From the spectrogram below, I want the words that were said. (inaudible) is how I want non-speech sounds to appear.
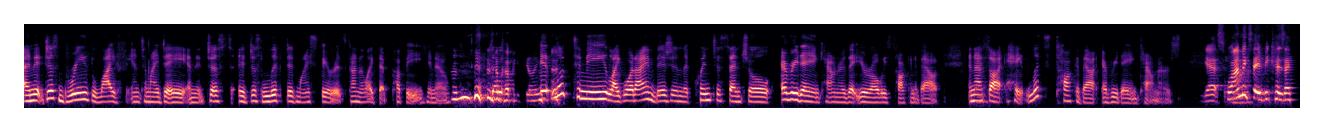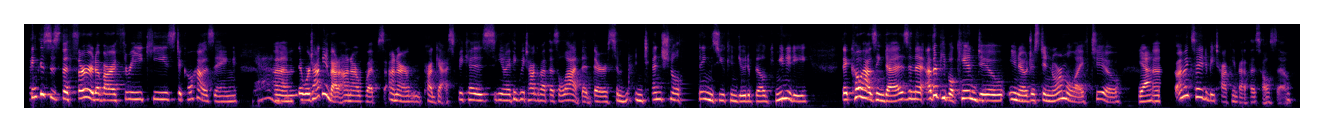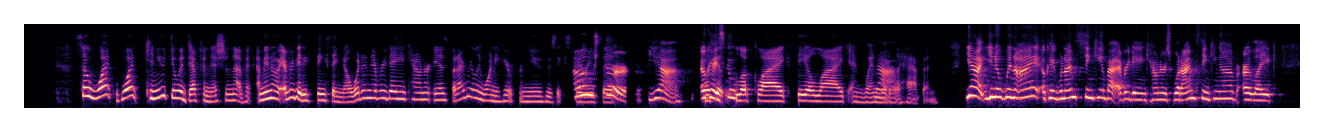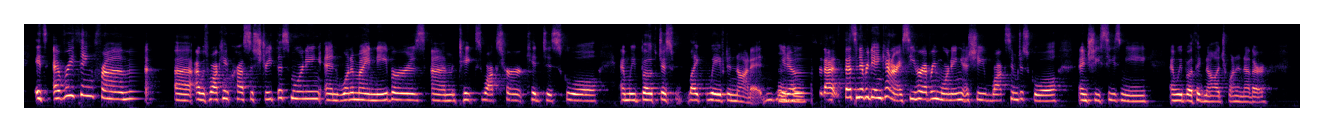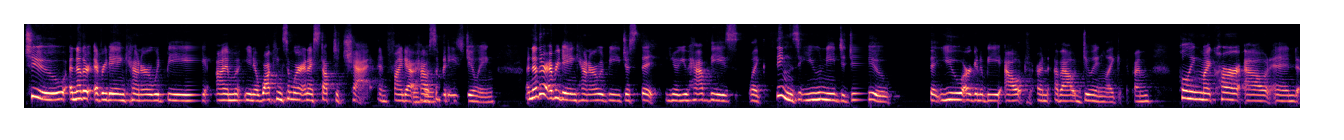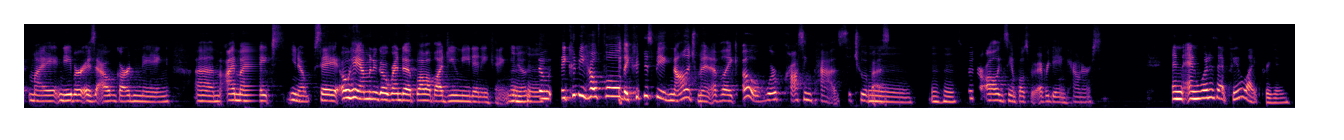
and it just breathed life into my day and it just it just lifted my spirits kind of like that puppy you know? Mm-hmm. (laughs) so puppy feeling it looked to me like what i envisioned the quintessential everyday encounter that you're always talking about. And i thought hey let's talk about everyday encounters Yes. Well, I'm excited because I think this is the third of our three keys to co-housing yeah. um, that we're talking about on our webs on our podcast. Because you know, I think we talk about this a lot that there are some intentional things you can do to build community that co-housing does, and that other people can do. You know, just in normal life too. Yeah. Um, I'm excited to be talking about this also. So what what can you do a definition of it? I mean, everybody thinks they know what an everyday encounter is, but I really want to hear from you who's experienced oh, sure. it. Yeah. Okay. So look like, feel like, and when yeah. will it happen? Yeah, you know, when I okay, when I'm thinking about everyday encounters, what I'm thinking of are like it's everything from uh, I was walking across the street this morning, and one of my neighbors um, takes walks her kid to school, and we both just like waved and nodded mm-hmm. you know mm-hmm. so that that's an everyday encounter i see her every morning as she walks him to school and she sees me and we both acknowledge one another two another everyday encounter would be i'm you know walking somewhere and i stop to chat and find out mm-hmm. how somebody's doing another everyday encounter would be just that you know you have these like things that you need to do that you are going to be out and about doing like if i'm pulling my car out and my neighbor is out gardening um, i might you know say oh hey i'm going to go renda blah blah blah do you need anything you know mm-hmm. so they could be helpful they could just be acknowledgement of like oh we're crossing paths the two of us mm-hmm. mm-hmm. so those are all examples of everyday encounters and and what does that feel like for you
